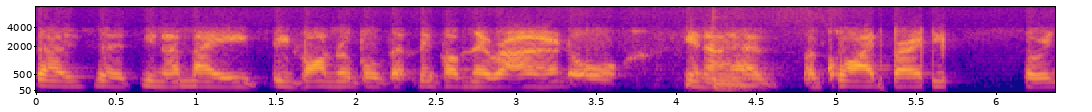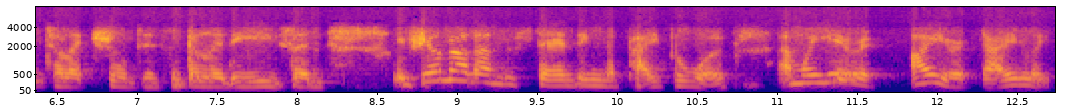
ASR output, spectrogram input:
those that you know may be vulnerable that live on their own or you know mm. have acquired brain or intellectual disabilities and if you're not understanding the paperwork and we hear it I hear it daily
